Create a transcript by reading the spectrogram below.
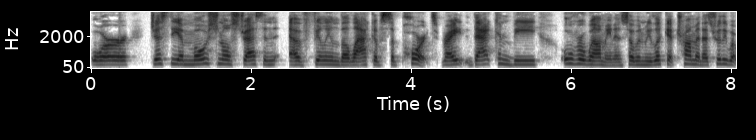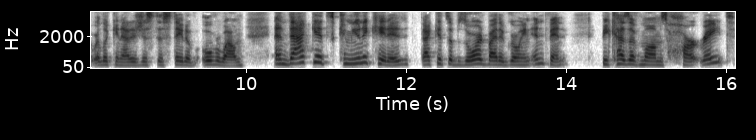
or just the emotional stress and of feeling the lack of support right that can be overwhelming. And so when we look at trauma, that's really what we're looking at is just this state of overwhelm. And that gets communicated, that gets absorbed by the growing infant because of mom's heart rate,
